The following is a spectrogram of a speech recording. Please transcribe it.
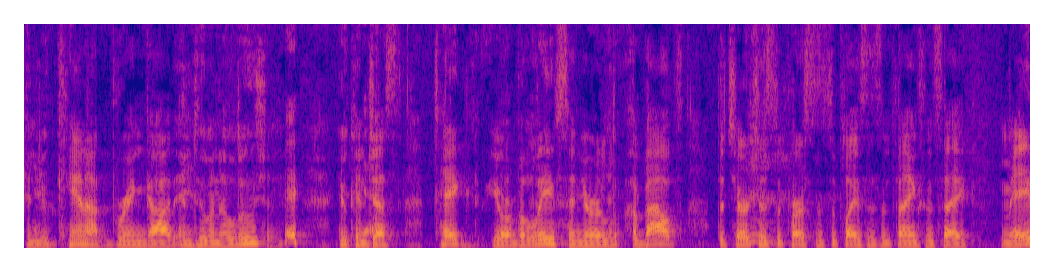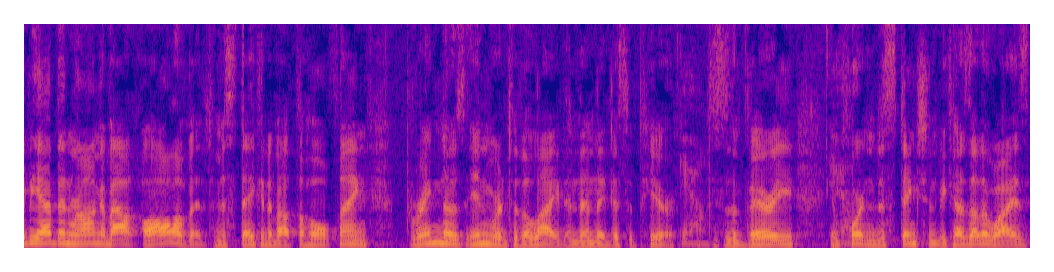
and you cannot bring God into an illusion. You can just take your beliefs and your about the churches, the persons, the places, and things, and say, maybe I've been wrong about all of it, mistaken about the whole thing. Bring those inward to the light, and then they disappear. Yeah. This is a very important distinction because otherwise,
